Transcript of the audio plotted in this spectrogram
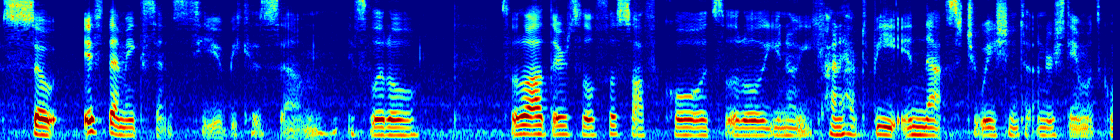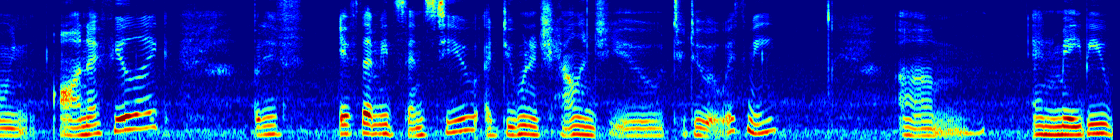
So, if that makes sense to you, because um, it's a little it's a little out there, it's a little philosophical, it's a little, you know, you kind of have to be in that situation to understand what's going on, I feel like. But if if that made sense to you, I do want to challenge you to do it with me. Um, and maybe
